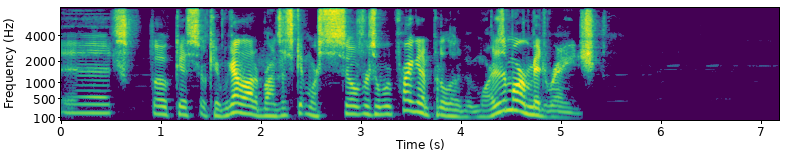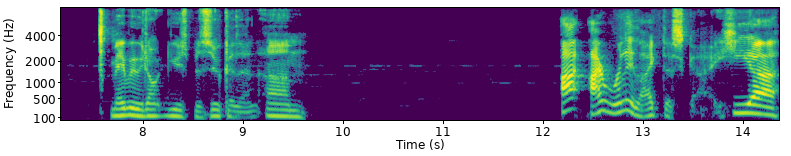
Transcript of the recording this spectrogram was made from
let's focus. Okay, we got a lot of bronze. Let's get more silver. So we're probably going to put a little bit more. This is more mid-range. Maybe we don't use bazooka then. Um, I I really like this guy. He uh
